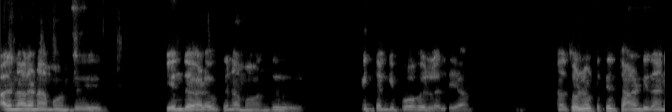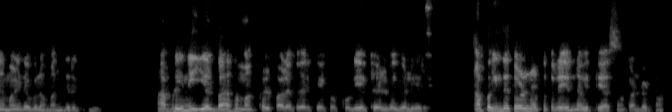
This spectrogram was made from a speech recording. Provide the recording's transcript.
அதனால நாம வந்து எந்த அளவுக்கு நம்ம வந்து பின்தங்கி போகல இல்லையா? அந்த தொழில்நுட்பத்தையும் தாண்டி தானே மனிதகுலம் வந்திருக்கு அப்படின்னு இயல்பாக மக்கள் பல பேர் கேட்கக்கூடிய கேள்விகள் இருக்கு. அப்ப இந்த தொழில்நுட்பத்துல என்ன வித்தியாசம் கண்டுட்டோம்?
